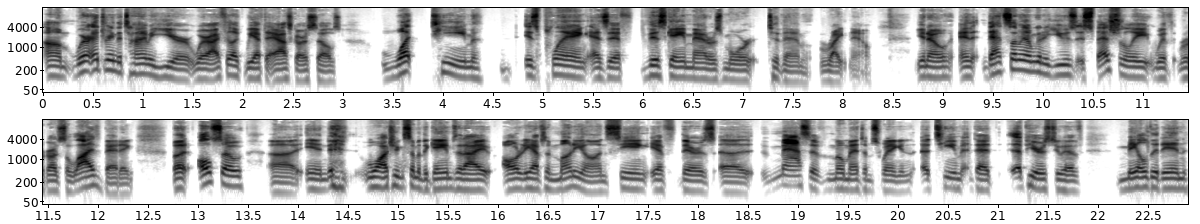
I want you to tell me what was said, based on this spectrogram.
Um, we're entering the time of year where I feel like we have to ask ourselves what team is playing as if this game matters more to them right now you know and that's something i'm going to use especially with regards to live betting but also uh, in watching some of the games that i already have some money on seeing if there's a massive momentum swing and a team that appears to have mailed it in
